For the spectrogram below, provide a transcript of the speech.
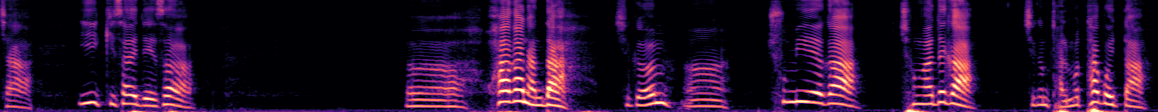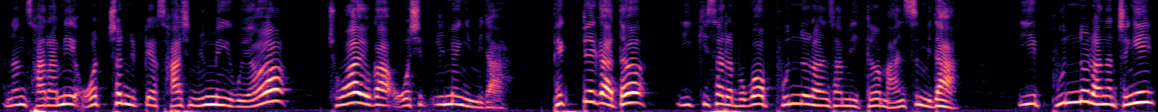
자, 이 기사에 대해서 어, 화가 난다. 지금 어, 추미애가 청와대가 지금 잘못하고 있다는 사람이 5,646명이고요. 좋아요가 51명입니다. 100배가 더 이 기사를 보고 분노를 하는 사람이 더 많습니다. 이 분노를 하는 층이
